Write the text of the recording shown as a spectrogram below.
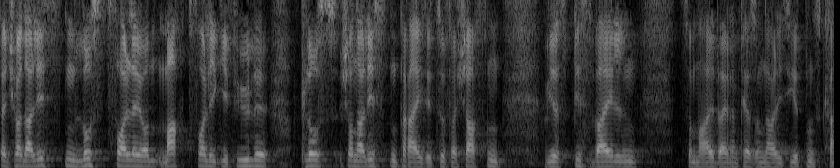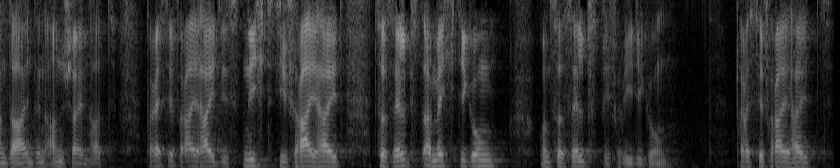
den Journalisten lustvolle und machtvolle Gefühle plus Journalistenpreise zu verschaffen, wie es bisweilen zumal bei einem personalisierten Skandal den Anschein hat. Pressefreiheit ist nicht die Freiheit zur Selbstermächtigung und zur Selbstbefriedigung. Pressefreiheit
